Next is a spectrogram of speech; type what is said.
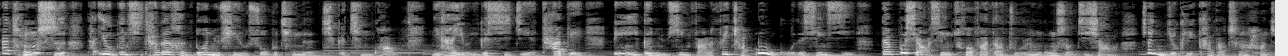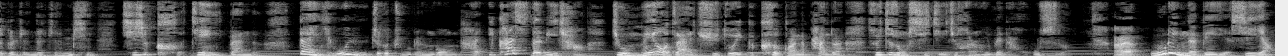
但同时他又跟其他的很多女性有说不清的这个情况。你看有一个细节，他给另一个女性发了非常露骨的信息，但不小心错发到主人公手机上了。这你就可以看到陈航这个人的人品其实可见一斑的。但由于这个主人公他一开始的立场就。就没有再去做一个客观的判断，所以这种细节就很容易被他忽视了。而吴岭那边也是一样，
